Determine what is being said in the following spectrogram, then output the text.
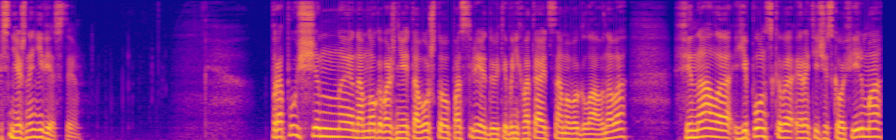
снежной невесты. Пропущенное намного важнее того, что последует, ибо не хватает самого главного — финала японского эротического фильма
